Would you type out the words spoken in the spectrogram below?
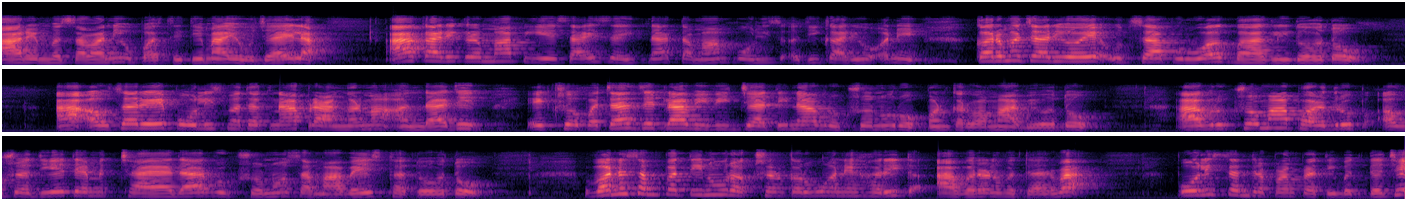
આર એમ વસાવાની ઉપસ્થિતિમાં યોજાયેલા આ કાર્યક્રમમાં પીએસઆઈ સહિતના તમામ પોલીસ અધિકારીઓ અને કર્મચારીઓએ ઉત્સાહપૂર્વક ભાગ લીધો હતો. આ અવસરે પોલીસ મથકના પ્રાંગણમાં અંદાજિત એકસો પચાસ જેટલા વિવિધ જાતિના વૃક્ષોનું રોપણ કરવામાં આવ્યું હતું. આ વૃક્ષોમાં ફળદ્રુપ ઔષધીય તેમજ છાયાદાર વૃક્ષોનો સમાવેશ થતો હતો. વન સંપત્તિનું રક્ષણ કરવું અને હરિત આવરણ વધારવા પોલીસ તંત્ર પણ પ્રતિબદ્ધ છે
